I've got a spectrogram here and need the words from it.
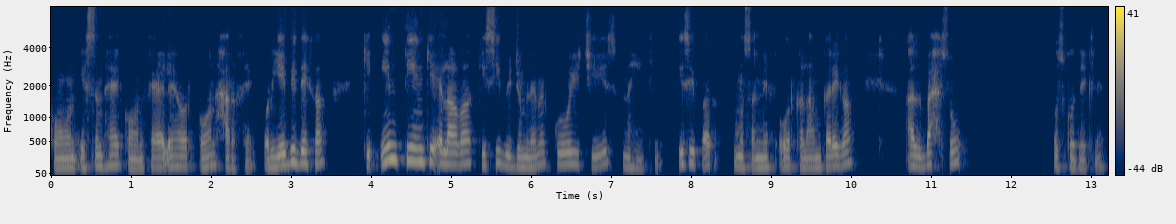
कौन इसम है कौन फ़ैल है और कौन हर्फ है और ये भी देखा कि इन तीन के अलावा किसी भी जुमले में कोई चीज़ नहीं थी इसी पर मुसनफ़ और कलाम करेगा अलबहसु उसको देख लें।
